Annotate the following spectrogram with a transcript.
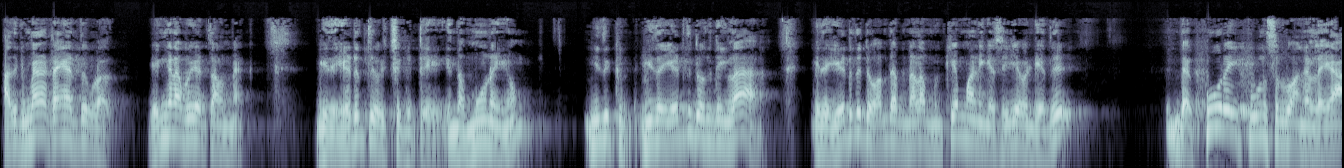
அதுக்கு மேலே டைம் எடுத்துக்கூடாது எங்கன போய் எடுத்தாலுமே. இதை எடுத்து வச்சுக்கிட்டு இந்த மூணையும் இதுக்கு இதை எடுத்துட்டு வந்துட்டீங்களா? இதை எடுத்துட்டு வந்த அப்படின்னால முக்கியமாக நீங்கள் செய்ய வேண்டியது இந்த கூரை பூன்னு சொல்லுவாங்க இல்லையா?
